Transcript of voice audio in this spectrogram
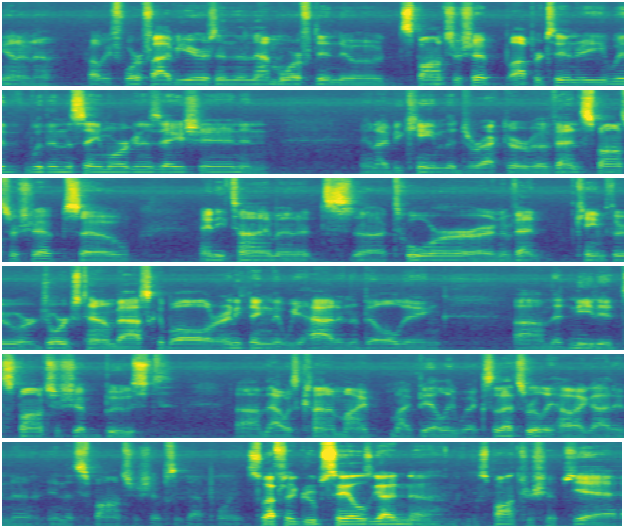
I don't know, probably four or five years, and then that morphed into a sponsorship opportunity with within the same organization, and and I became the director of event sponsorship. So anytime a uh, tour or an event came through, or Georgetown basketball, or anything that we had in the building um, that needed sponsorship boost. Um, that was kind of my, my bailiwick. So that's really how I got into into sponsorships at that point. So after the group sales, got into sponsorships. Yeah,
